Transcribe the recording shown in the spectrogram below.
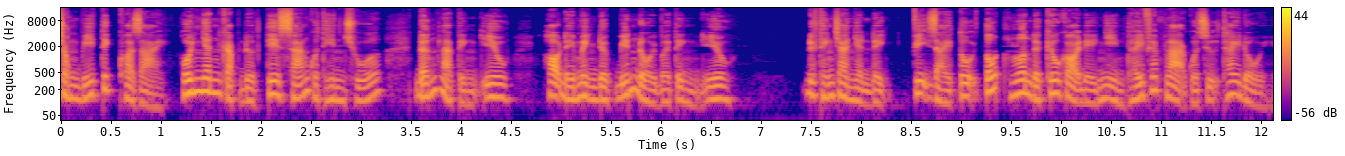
Trong bí tích hòa giải, hôn nhân gặp được tia sáng của Thiên Chúa, đấng là tình yêu, họ để mình được biến đổi bởi tình yêu. Đức Thánh Cha nhận định, vị giải tội tốt luôn được kêu gọi để nhìn thấy phép lạ của sự thay đổi,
